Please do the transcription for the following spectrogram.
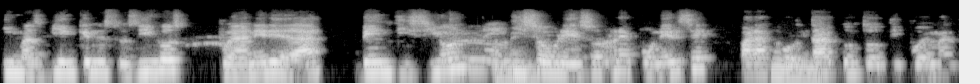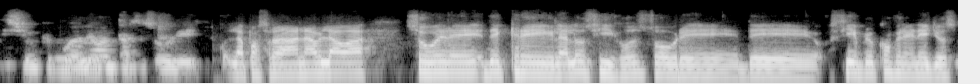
y más bien que nuestros hijos puedan heredar bendición Amén. y sobre eso reponerse para cortar con todo tipo de maldición que pueda levantarse sobre ellos. la pastora Ana hablaba sobre de creerle a los hijos, sobre de siempre confiar en ellos,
